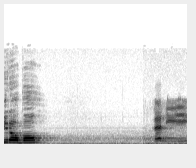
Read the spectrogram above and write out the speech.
広場何？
